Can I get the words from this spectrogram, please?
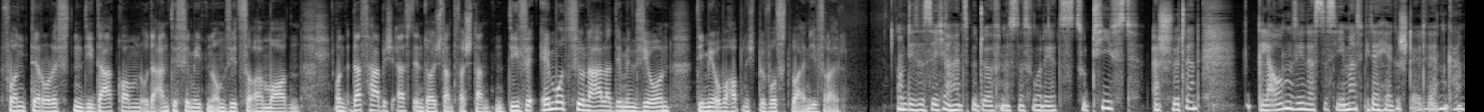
von Terroristen, die da kommen oder Antisemiten, um sie zu ermorden. Und das habe ich erst in Deutschland verstanden. Diese emotionale Dimension, die mir überhaupt nicht bewusst war in Israel. Und dieses Sicherheitsbedürfnis, das wurde jetzt zutiefst erschüttert. Glauben Sie, dass das jemals wiederhergestellt werden kann?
